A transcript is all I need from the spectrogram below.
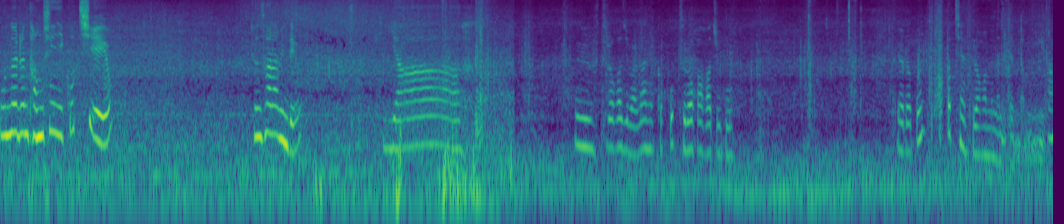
오늘은 당신이 꽃이에요? 준 사람인데요? 이야. 으, 들어가지 말라니까 꼭 들어가가지고. 여러분, 꽃밭에 들어가면 안 된답니다.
